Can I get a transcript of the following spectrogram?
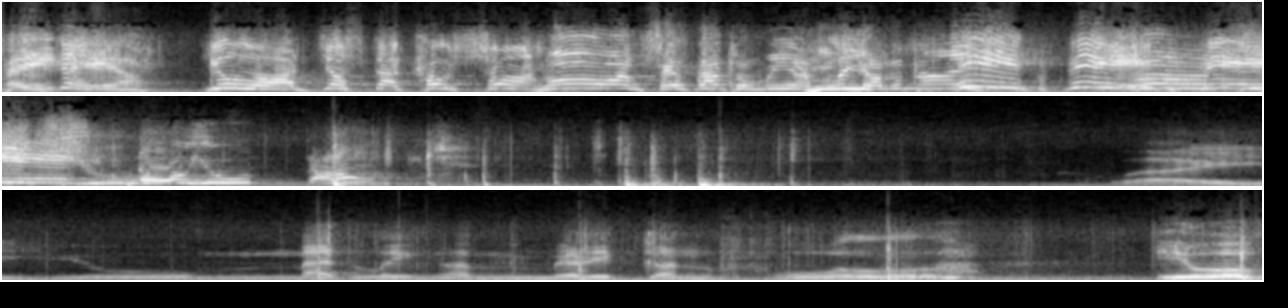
say. There! You are just a cochon. No one says that to me. And He we got a American fool. You've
